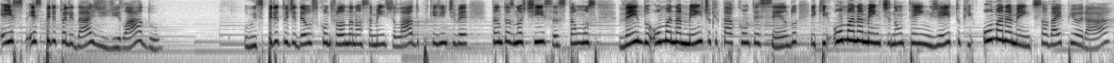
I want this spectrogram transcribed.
espiritualidade de lado? O Espírito de Deus controlando a nossa mente de lado, porque a gente vê tantas notícias, estamos vendo humanamente o que está acontecendo e que humanamente não tem jeito, que humanamente só vai piorar.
